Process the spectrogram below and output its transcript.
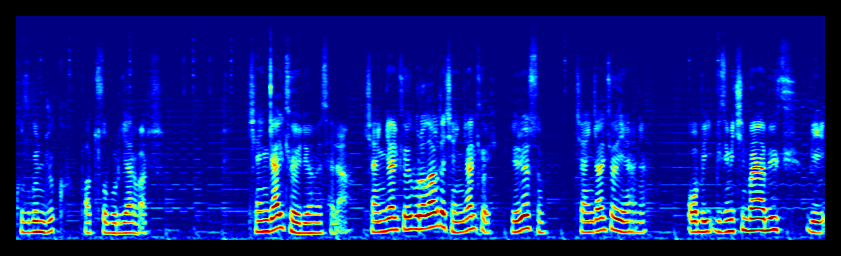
Kuzguncuk, Patso Burger var. Çengelköy diyor mesela. Çengelköy buralarda Çengelköy. Görüyorsun. Çengelköy yani. O bi- bizim için bayağı büyük bir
